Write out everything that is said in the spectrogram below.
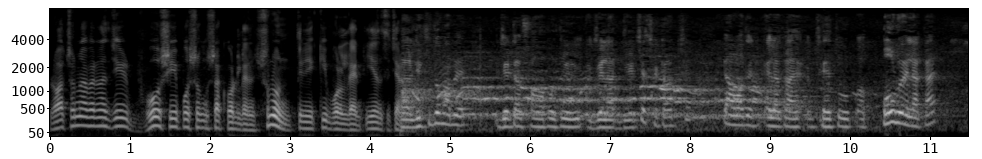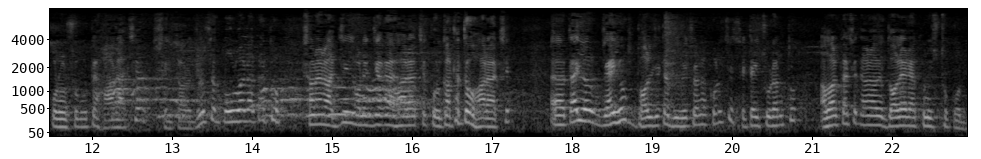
রচনা ব্যানার্জির ভূয়সী প্রশংসা করলেন। শুনুন তিনি কি বললেন ইএনসি চ্যানেল লিখিতভাবে যেটা সভাপতি জেলার দিয়েছে সেটা হচ্ছে আমাদের এলাকায়, যেহেতু পৌর এলাকায় পনেরোশো ভোটে হার আছে, সেই কারণে যেহেতু পৌর এলাকায় তো সারা রাজ্যেই অনেক জায়গায় হার আছে, কলকাতাতেও হার আছে। তাই হোক, যাই হোক, দল যেটা বিবেচনা করেছে সেটাই চূড়ান্ত। আমার কাছে কারণ আমি দলের একনিষ্ঠ করব?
